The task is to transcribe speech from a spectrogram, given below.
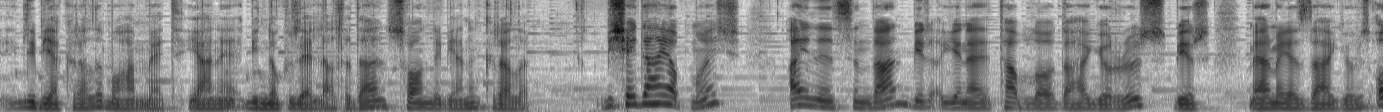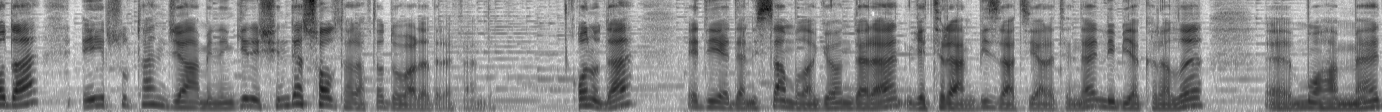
Libya kralı Muhammed yani 1956'da son Libya'nın kralı. Bir şey daha yapmış. Aynısından bir yine tablo daha görürüz. Bir mermer yazı daha görürüz. O da Eyüp Sultan Camii'nin girişinde sol tarafta duvardadır efendim. Onu da hediye eden İstanbul'a gönderen, getiren bizzat ziyaretinden Libya kralı e, Muhammed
